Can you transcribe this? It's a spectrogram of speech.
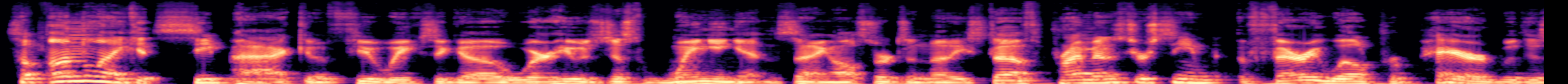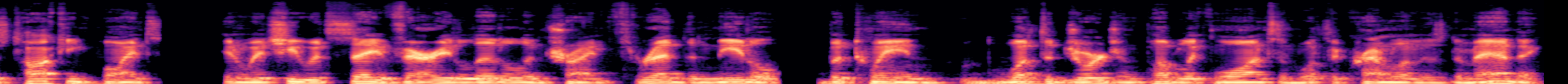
So, unlike at CPAC a few weeks ago, where he was just winging it and saying all sorts of nutty stuff, the prime minister seemed very well prepared with his talking points, in which he would say very little and try and thread the needle between what the Georgian public wants and what the Kremlin is demanding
